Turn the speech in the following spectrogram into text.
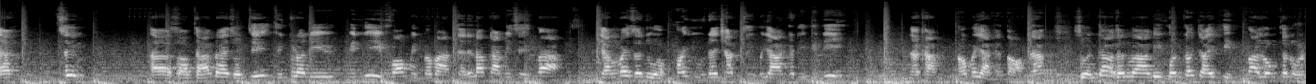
นะซึ่งอสอบถามนายสนธิถึงกรณีมินนี่ฟ้องหมิ่นประมาทแต่ได้รับการปฏิเสธว่ายังไม่สะดวกเพราะอยู่ในชั้นสืบพยานคดีมินนี่นะครับเขาไม่อยากจะตอบนะ ส่วน9ธันวามีคนเข้าใจผิดว่าลงถนน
